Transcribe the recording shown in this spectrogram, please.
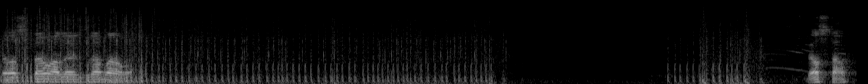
Dostał, ale za mało. Dostał.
